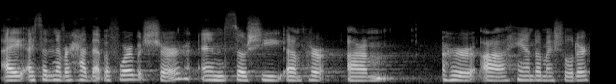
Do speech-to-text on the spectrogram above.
I, I, said i never had that before but sure and so she um, put her um, her uh, hand on my shoulder,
